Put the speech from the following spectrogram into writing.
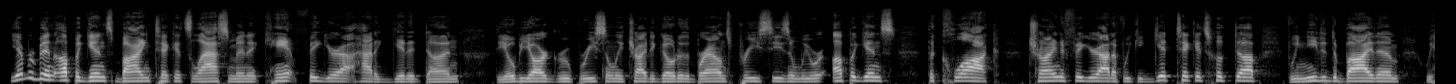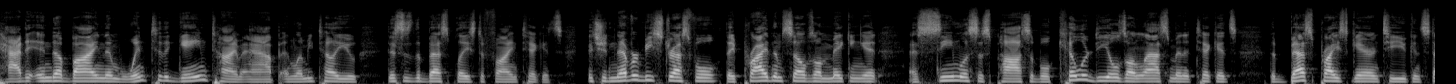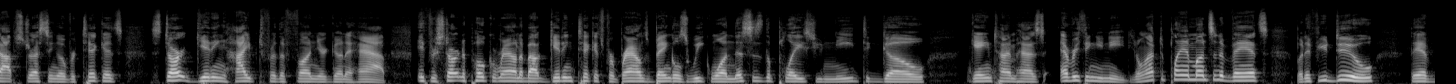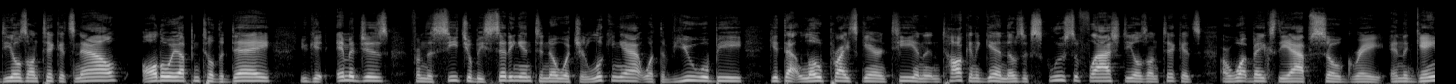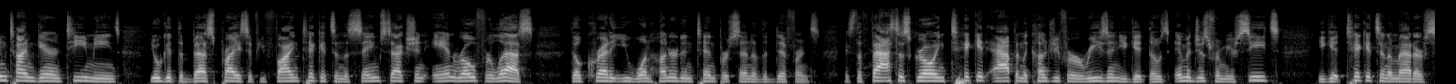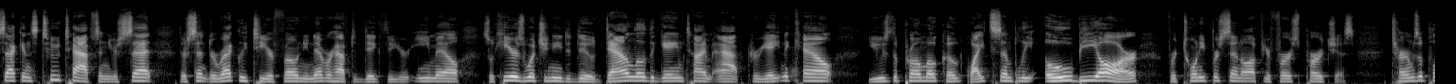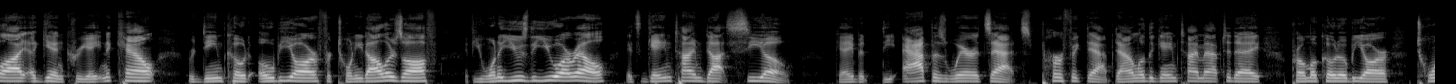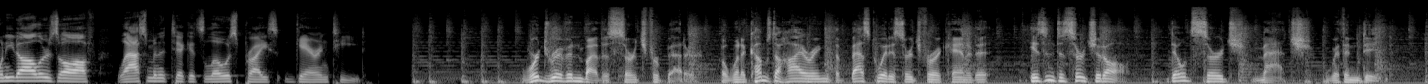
You ever been up against buying tickets last minute, can't figure out how to get it done? The OBR group recently tried to go to the Browns preseason. We were up against the clock trying to figure out if we could get tickets hooked up, if we needed to buy them. We had to end up buying them, went to the Game Time app, and let me tell you, this is the best place to find tickets. It should never be stressful. They pride themselves on making it as seamless as possible. Killer deals on last minute tickets, the best price guarantee. You can stop stressing over tickets, start getting hyped for the fun you're going to have. If you're starting to poke around about getting tickets for Browns Bengals week one, this is the place you need to go. Game Time has everything you need. You don't have to plan months in advance, but if you do, they have deals on tickets now all the way up until the day. You get images from the seats you'll be sitting in to know what you're looking at, what the view will be. Get that low price guarantee. And then talking again, those exclusive flash deals on tickets are what makes the app so great. And the game time guarantee means you'll get the best price if you find tickets in the same section and row for less they'll credit you 110% of the difference. It's the fastest growing ticket app in the country for a reason. You get those images from your seats, you get tickets in a matter of seconds, two taps, and you're set. They're sent directly to your phone. You never have to dig through your email. So here's what you need to do download the Game Time app, create an account. Use the promo code, quite simply, OBR for 20% off your first purchase. Terms apply. Again, create an account, redeem code OBR for $20 off. If you want to use the URL, it's gametime.co. Okay, but the app is where it's at. It's perfect app. Download the Game Time app today. Promo code OBR, $20 off. Last minute tickets, lowest price guaranteed. We're driven by the search for better. But when it comes to hiring, the best way to search for a candidate isn't to search at all. Don't search match with Indeed.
